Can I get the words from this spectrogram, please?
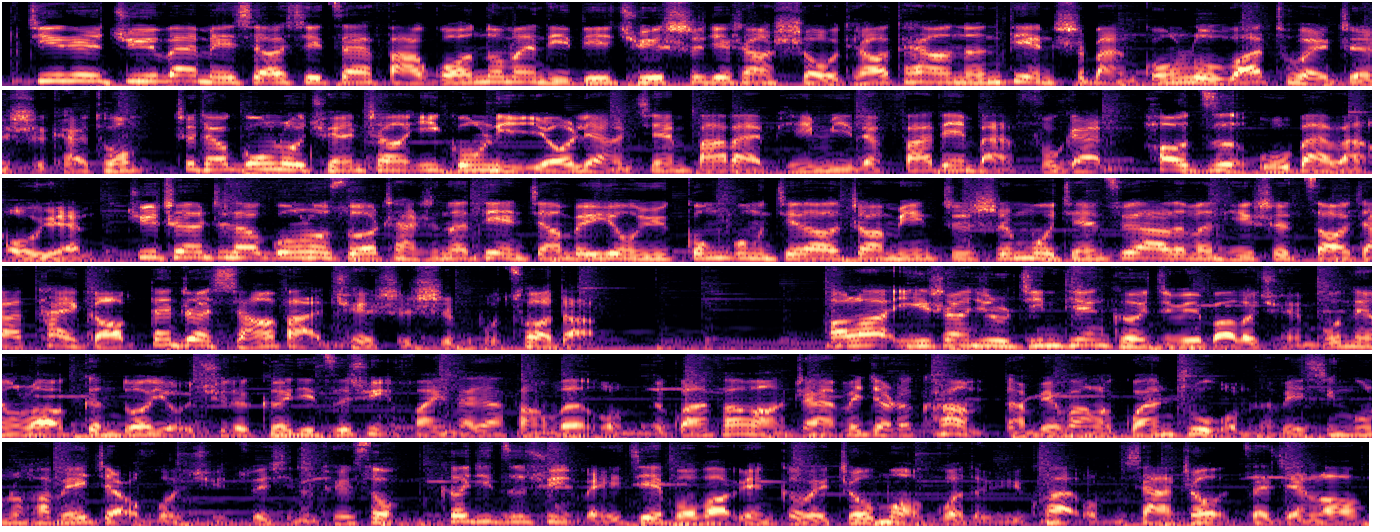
近日，据外媒消息，在法国诺曼底地区，世界上首条太阳能电池板公路 Waterway 正式开通。这条公路全长一公里，有两千八百平米的发电板覆盖，耗资五百万欧元。据称，这条公路所产生的电将被用于公共街道照明。只是目前最大的问题是造价太高，但这想法确实是不错的。好了，以上就是今天科技微报的全部内容了。更多有趣的科技资讯，欢迎大家访问我们的官方网站微角 .com，当然别忘了关注我们的微信公众号微角，获取最新的推送。科技资讯，媒介播报。愿各位周末过得愉快，我们下周再见喽。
